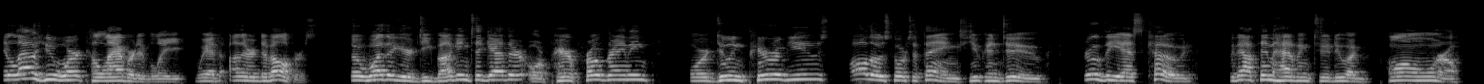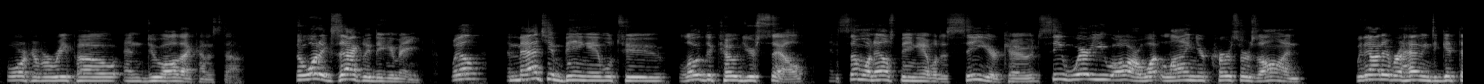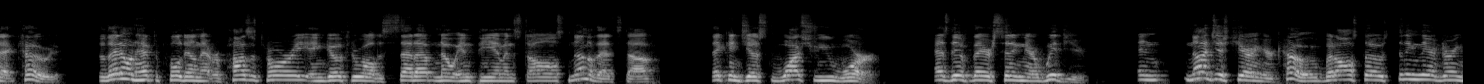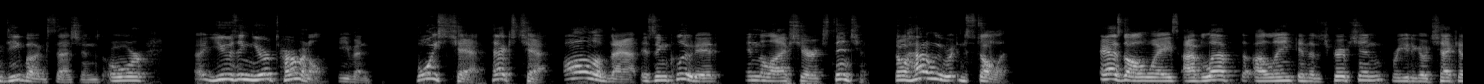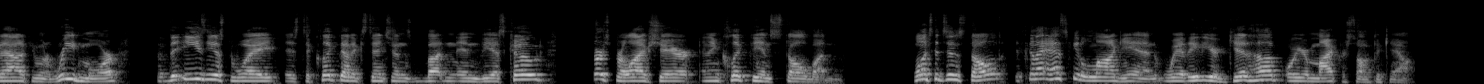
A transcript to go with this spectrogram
it allows you to work collaboratively with other developers. So whether you're debugging together or pair programming or doing peer reviews, all those sorts of things you can do through VS Code without them having to do a clone or a fork of a repo and do all that kind of stuff. So what exactly do you mean? Well, imagine being able to load the code yourself and someone else being able to see your code, see where you are, what line your cursor's on, without ever having to get that code. So they don't have to pull down that repository and go through all the setup, no npm installs, none of that stuff. They can just watch you work as if they're sitting there with you. And not just sharing your code, but also sitting there during debug sessions or uh, using your terminal even. Voice chat, text chat, all of that is included in the Live Share extension. So how do we install it? As always, I've left a link in the description for you to go check it out if you want to read more. But the easiest way is to click that extensions button in VS Code, search for Live Share, and then click the install button. Once it's installed, it's going to ask you to log in with either your GitHub or your Microsoft account.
